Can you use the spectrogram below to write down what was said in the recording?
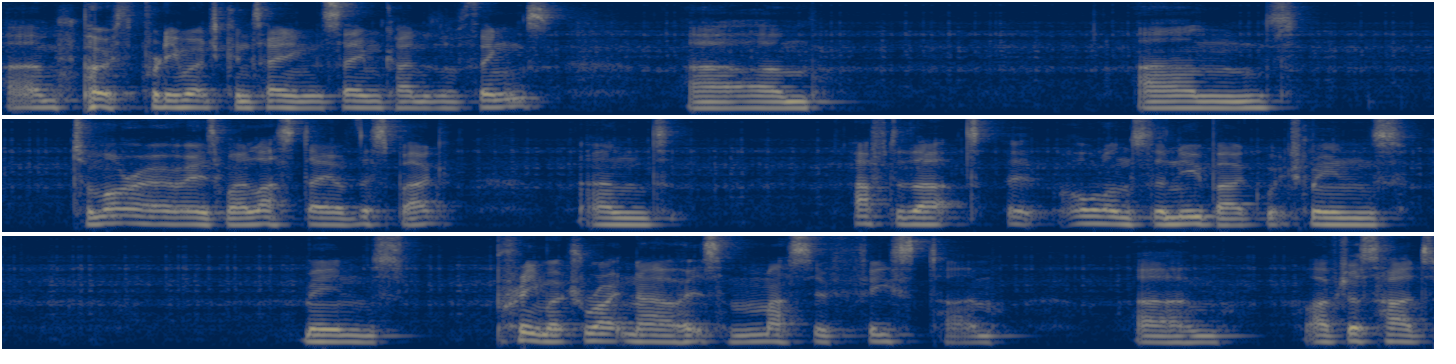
um, both pretty much containing the same kinds of things. Um, and tomorrow is my last day of this bag, and after that, it, all onto the new bag, which means means pretty much right now it's massive feast time. Um, I've just had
